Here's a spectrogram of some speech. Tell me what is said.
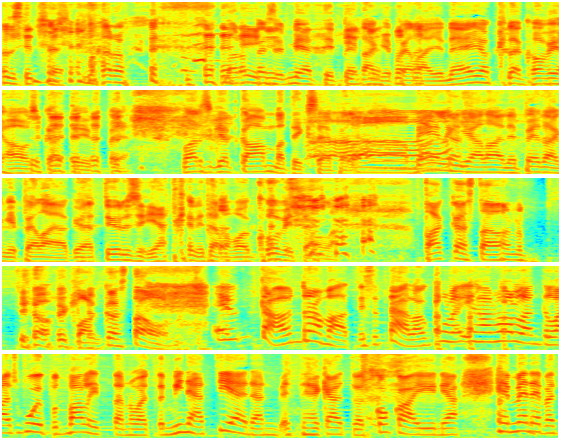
on sitten Mä, rup- mä rupesin miettimään petankin pelaajia. Ne ei ole kyllä kovin hauskaa tyyppejä. Varsinkin, jotka ammatikseen pelaa. Belgialainen petankin pelaaja on kyllä tylsin jätkä, mitä mä voin kuvitella. pakkasta on. Pakkasta on. Tämä on dramaattista. Täällä on kuule ihan hollantilaiset huiput valittanut, että minä tiedän, että he käyttävät kokaiinia. He menevät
